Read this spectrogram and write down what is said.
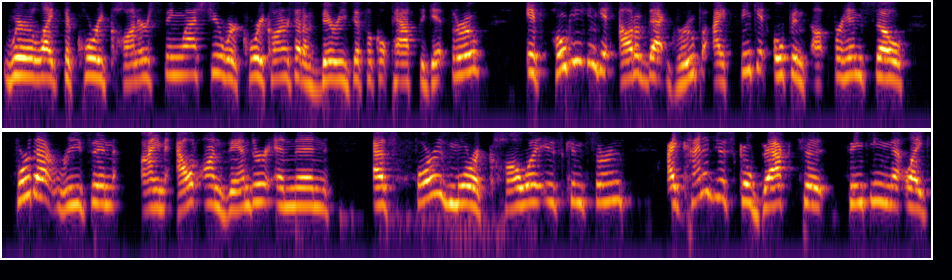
Where like the Corey Conners thing last year, where Corey Conners had a very difficult path to get through if Hoge can get out of that group, I think it opens up for him. So for that reason, I'm out on Xander. And then as far as Morikawa is concerned, I kind of just go back to thinking that like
